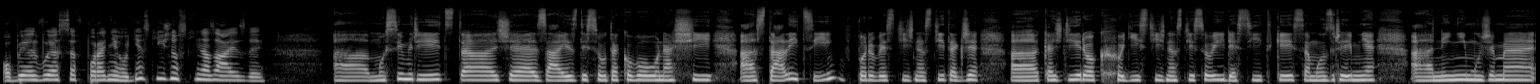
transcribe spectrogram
Objevuje se v poradně hodně stížností na zájezdy? Musím říct, že zájezdy jsou takovou naší stálící v podobě stížností, takže každý rok chodí stížnosti, jsou jich desítky. Samozřejmě nyní můžeme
